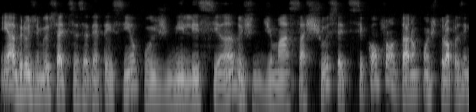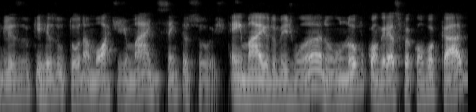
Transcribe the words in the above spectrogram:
Em abril de 1775, os milicianos de Massachusetts se confrontaram com as tropas inglesas, o que resultou na morte de mais de 100 pessoas. Em maio do mesmo ano, um novo congresso foi convocado,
